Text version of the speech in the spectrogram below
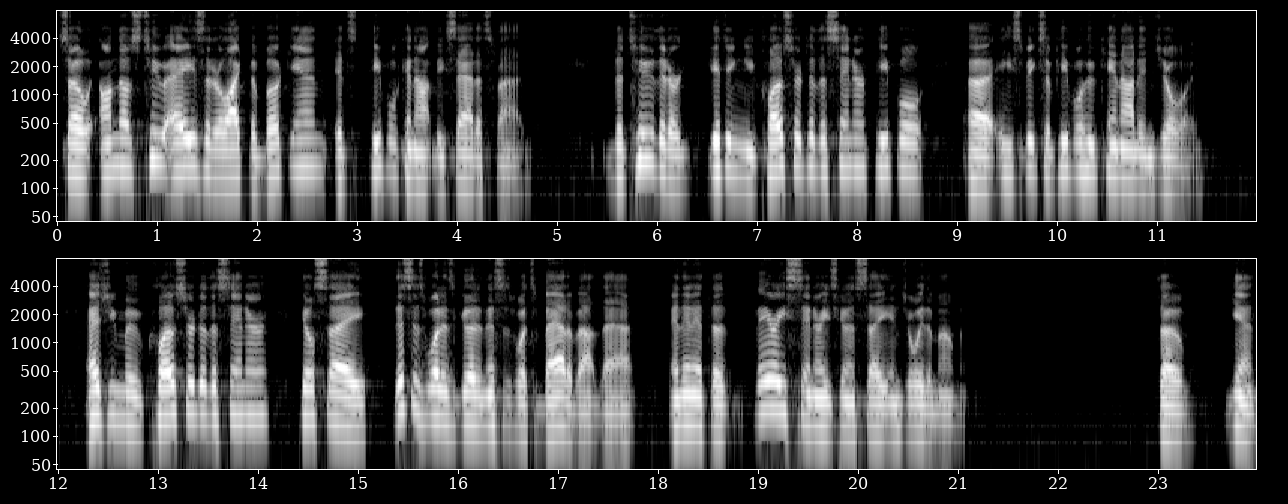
So on those two A's that are like the bookend, it's people cannot be satisfied. The two that are getting you closer to the center, people, uh, he speaks of people who cannot enjoy. As you move closer to the center, he'll say, This is what is good and this is what's bad about that. And then at the very center, he's going to say, Enjoy the moment. So, again,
